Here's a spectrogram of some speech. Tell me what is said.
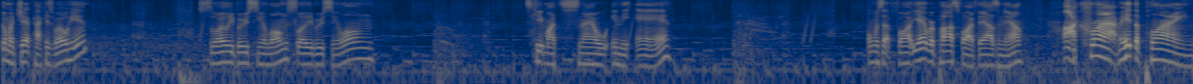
Got my jetpack as well here. Slowly boosting along, slowly boosting along. Let's keep my snail in the air. Almost at five. Yeah, we're past 5,000 now. Ah, crap. I hit the plane.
